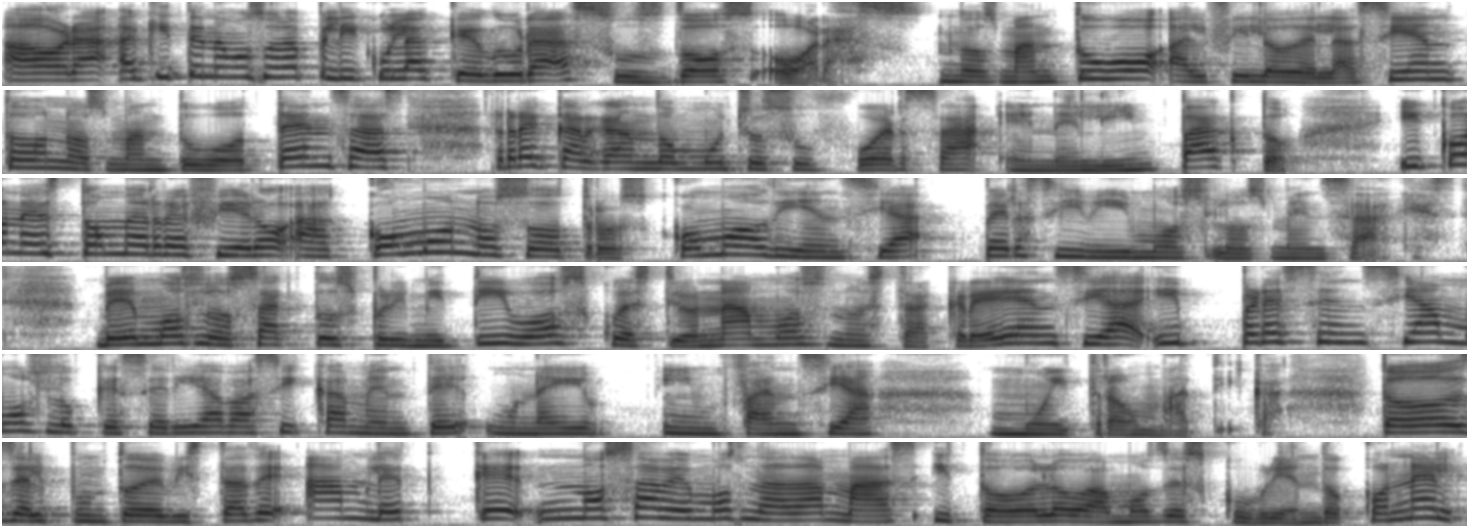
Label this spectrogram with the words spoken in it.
Ahora, aquí tenemos una película que dura sus dos horas. Nos mantuvo al filo del asiento, nos mantuvo tensas, recargando mucho su fuerza en el impacto. Y con esto me refiero a cómo nosotros, como audiencia, percibimos los mensajes. Vemos los actos primitivos, cuestionamos nuestra creencia y presenciamos lo que sería básicamente una infancia muy traumática. Todo desde el punto de vista de Hamlet, que no sabemos nada más y todo lo vamos descubriendo con él.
